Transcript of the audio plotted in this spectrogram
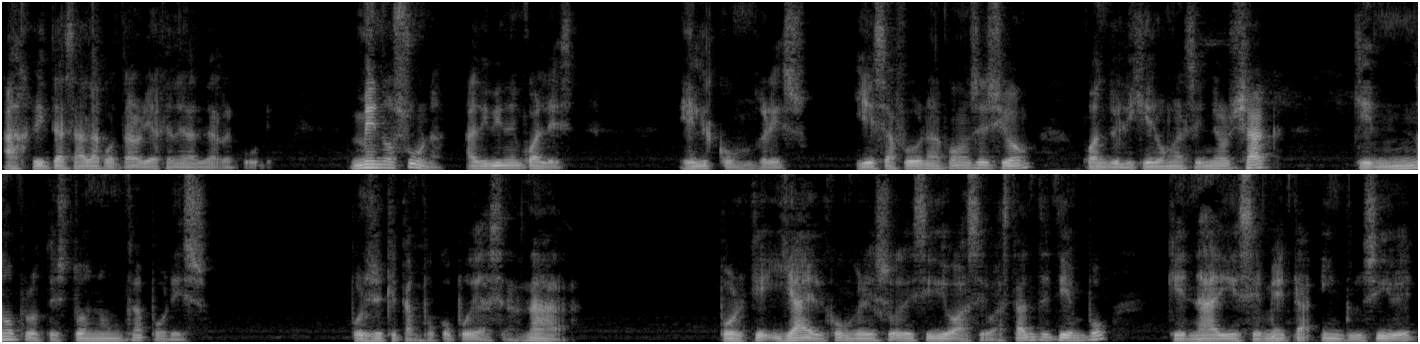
adscritas a la Contraloría General de la República. Menos una, adivinen cuál es, el Congreso. Y esa fue una concesión cuando eligieron al señor Schack, que no protestó nunca por eso. Por eso es que tampoco puede hacer nada. Porque ya el Congreso decidió hace bastante tiempo que nadie se meta, inclusive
